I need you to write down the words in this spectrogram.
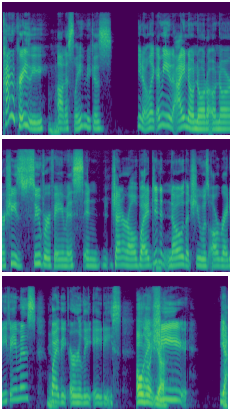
kind of crazy, Mhm. honestly, because you know, like I mean, I know Nora Aunor. She's super famous in general, but I didn't know that she was already famous Yeah. by the early '80s. oh like no, yeah, she, yeah,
